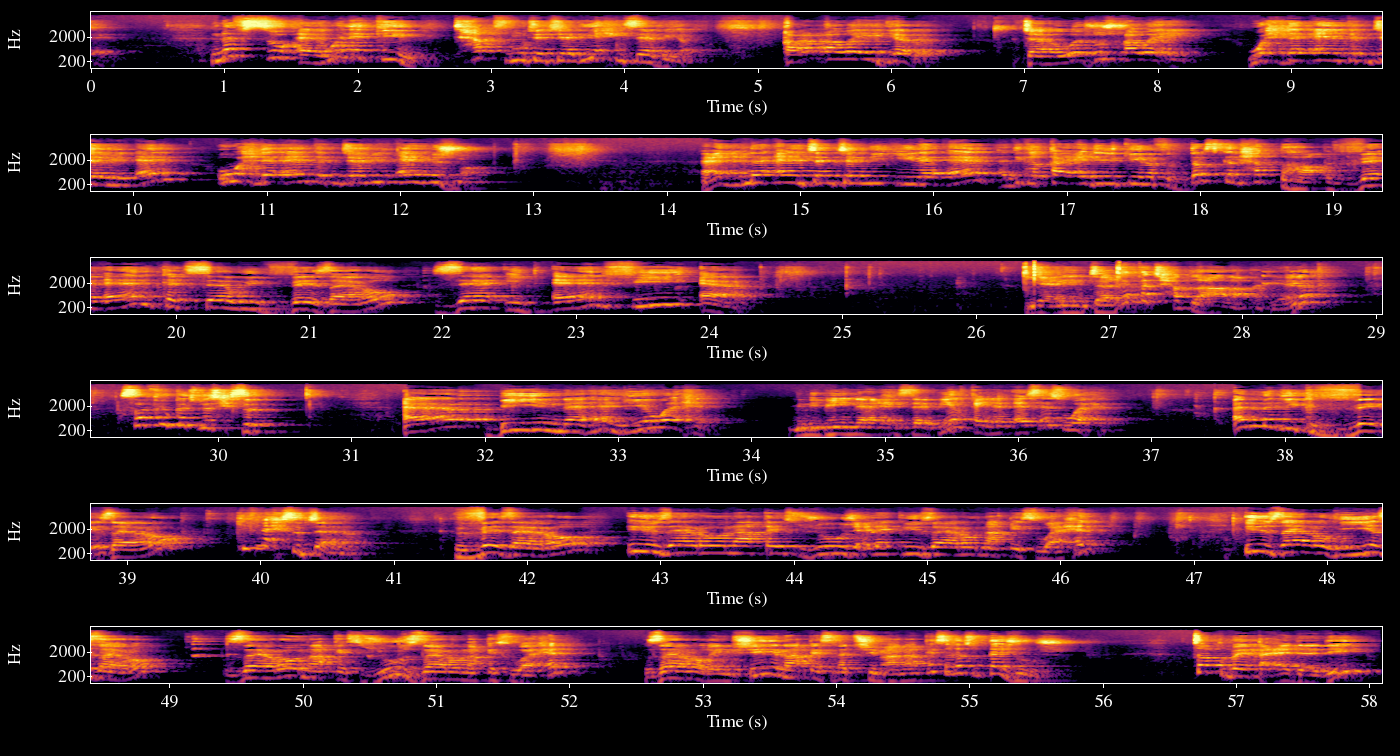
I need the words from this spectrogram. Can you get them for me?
ان نفس السؤال ولكن تحط في متتالية حسابية. قرأ القواعد ديالو. حتى هو جوج قواعد. وحدة ان كتنتمي لأن ووحدة ان كتنتمي لأن نجمه عندنا n تنتمي إلى N. هذيك القاعدة اللي كاينة في الدرس كنحطها. v n كتساوي v zéro زائد n في r يعني أنت غير كتحط العلاقة ديالك. صافي وكتبدا تحسب. r بيناها هي واحد. من بينها حسابيا لقينا الأساس واحد. أما ديك v zéro كيف ما حسبتها أنا؟ v zéro u zéro ناقص جوج على u zéro ناقص واحد. u zéro هي zéro. zéro ناقص جوج zéro ناقص واحد. zéro غيمشي ناقص غتمشي مع ناقص غتبقى جوج. تطبيق عددي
